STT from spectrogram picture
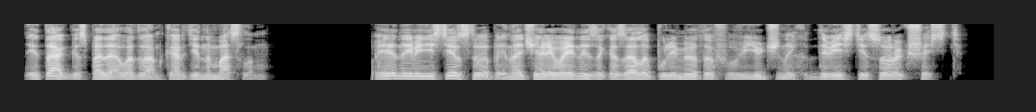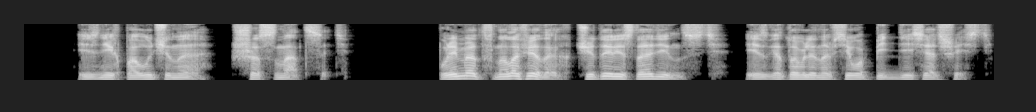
Итак, господа, вот вам картина маслом. Военное министерство при начале войны заказало пулеметов вьючных 246. Из них получено 16. Пулеметов на лафетах 411, изготовлено всего 56.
